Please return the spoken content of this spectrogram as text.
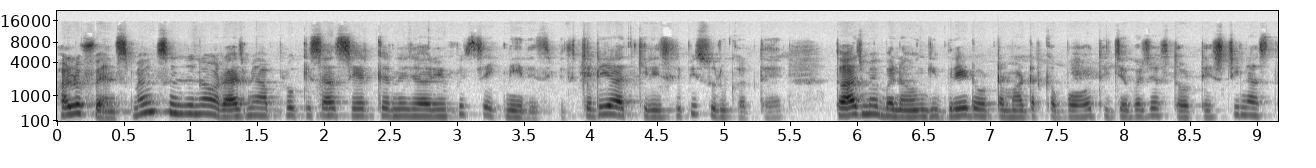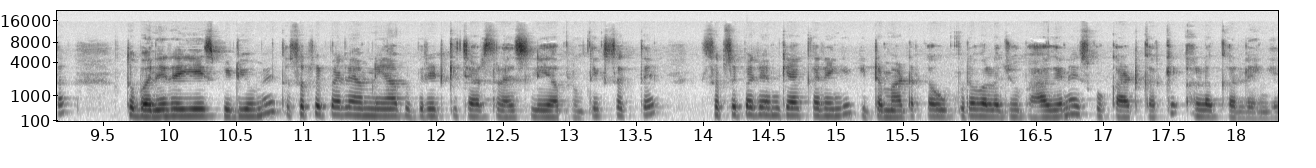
हेलो फ्रेंड्स, मैं संजना और आज मैं आप लोग के साथ शेयर करने जा रही हूँ फिर से एक नई रेसिपी तो चलिए आज की रेसिपी शुरू करते हैं। तो आज मैं बनाऊँगी ब्रेड और टमाटर का बहुत ही ज़बरदस्त और टेस्टी नाश्ता। तो बने रहिए इस वीडियो में। तो सबसे पहले हमने यहाँ पे ब्रेड की चार स्लाइस लिए, आप लोग देख सकते हैं। सबसे पहले हम क्या करेंगे कि टमाटर का ऊपर वाला जो भाग है ना, इसको काट करके अलग कर लेंगे।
